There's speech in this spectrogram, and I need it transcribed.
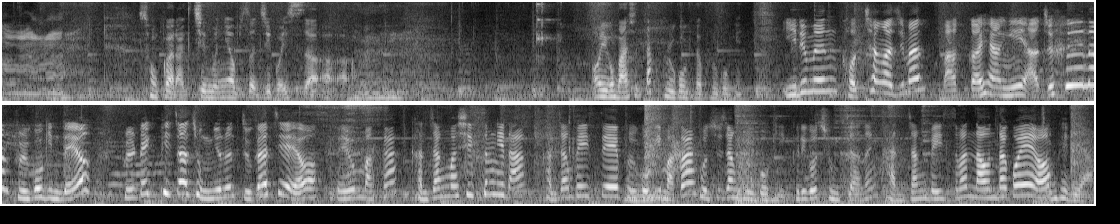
음, 손가락 지문이 없어지고 있어. 음. 어 이거 맛이 딱 불고기다 불고기. 이름은 거창하지만 맛과 향이 아주 흔한 불고기인데요. 불백 피자 종류는 두 가지예요. 매운맛과 간장 맛이 있습니다. 간장 베이스의 불고기 맛과 고추장 불고기 그리고 중짜는 간장 베이스만 나온다고 해요. 쫀피디야.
